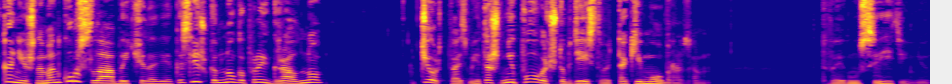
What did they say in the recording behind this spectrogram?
Конечно, Манкур слабый человек и слишком много проиграл, но Черт возьми, это ж не повод, чтобы действовать таким образом. К твоему сведению,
